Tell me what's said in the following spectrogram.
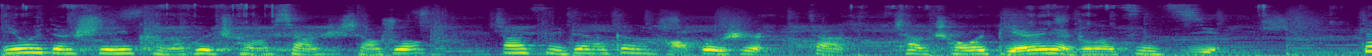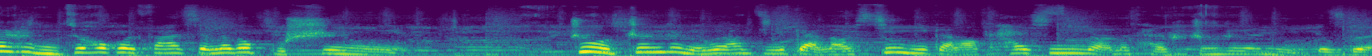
也有一段时间你可能会成想想说让自己变得更好，或者是想想成为别人眼中的自己，但是你最后会发现那都不是你，只有真正你会让自己感到心底感到开心的，那才是真正的你，对不对？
